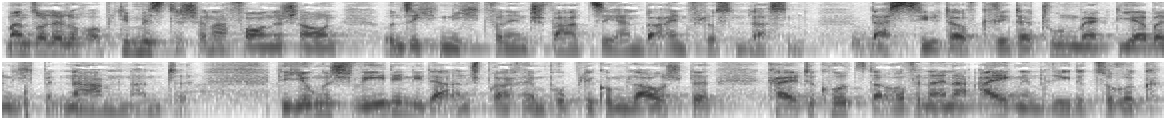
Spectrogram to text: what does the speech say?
man solle doch optimistischer nach vorne schauen und sich nicht von den Schwarzsehern beeinflussen lassen. Das zielte auf Greta Thunberg, die aber nicht mit Namen nannte. Die junge Schwedin, die der Ansprache im Publikum lauschte, keilte kurz darauf in einer eigenen Rede zurück.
